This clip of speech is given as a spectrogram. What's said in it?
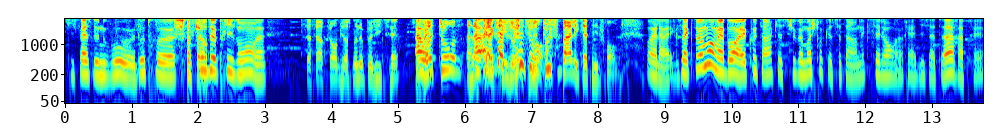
qu'il fasse de nouveau d'autres jours de prison. Ça fait un peu ambiance Monopoly, tu sais. ah retourne à la, ah, prison, tu ne touches pas les 4000 francs. Voilà, exactement. Mais bon, écoute, hein, qu'est-ce que tu veux? Moi, je trouve que c'est un excellent réalisateur. Après,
